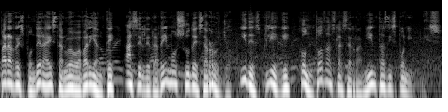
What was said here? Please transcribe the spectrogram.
para responder a esta nueva variante, aceleraremos su desarrollo y despliegue con todas las herramientas disponibles.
